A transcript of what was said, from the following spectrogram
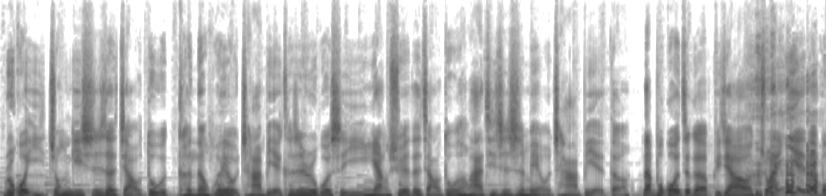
如果以中医师的角度，可能会有差别。可是如果是以营养学的角度的话，其实是没有差别的。那不过这个比较专业的部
